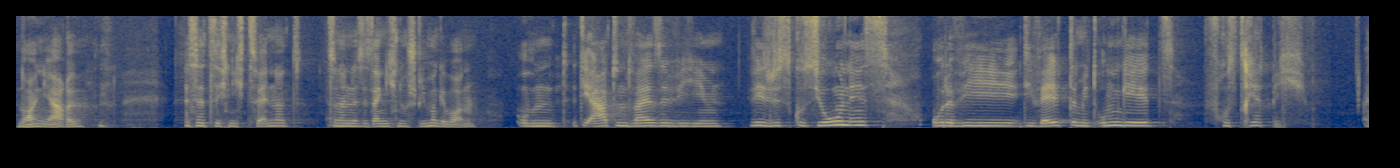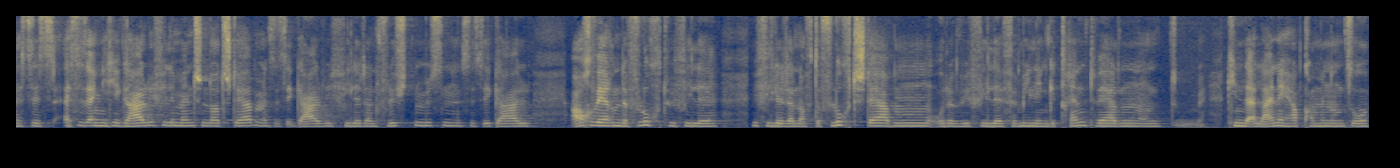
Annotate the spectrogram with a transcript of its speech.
neun Jahre. Es hat sich nichts verändert, sondern es ist eigentlich nur schlimmer geworden. Und die Art und Weise, wie, wie die Diskussion ist oder wie die Welt damit umgeht, frustriert mich. Es ist, es ist eigentlich egal, wie viele Menschen dort sterben, es ist egal, wie viele dann flüchten müssen, es ist egal, auch während der Flucht, wie viele, wie viele dann auf der Flucht sterben oder wie viele Familien getrennt werden und Kinder alleine herkommen und so.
